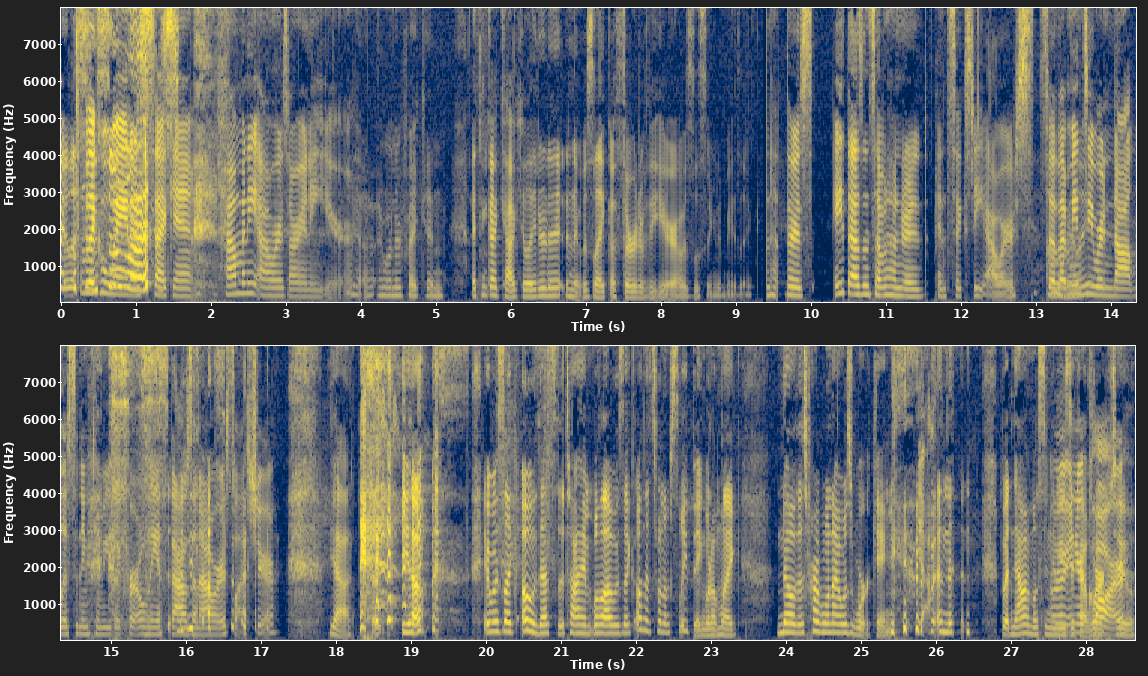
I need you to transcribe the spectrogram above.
I I'm like, so wait a second. How many hours are in a year? Yeah, I wonder if I can. I think I calculated it and it was like a third of the year I was listening to music. There's 8,760 hours. So Oh, that means you were not listening to music for only a thousand hours last year. Yeah. that- yep. It was like, oh, that's the time. Well, I was like, oh, that's when I'm sleeping. But I'm like, no, that's probably when I was working. Yeah. and then, but now I'm listening to Or music at car. work too.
